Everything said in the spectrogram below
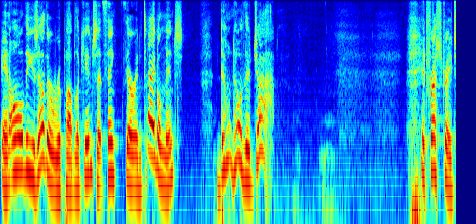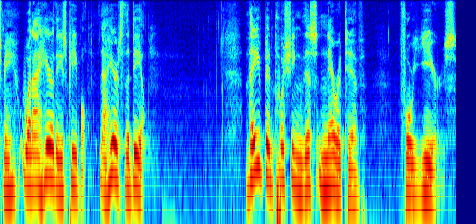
and all these other Republicans that think they're entitlements don't know their job. It frustrates me when I hear these people. Now, here's the deal they've been pushing this narrative for years,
